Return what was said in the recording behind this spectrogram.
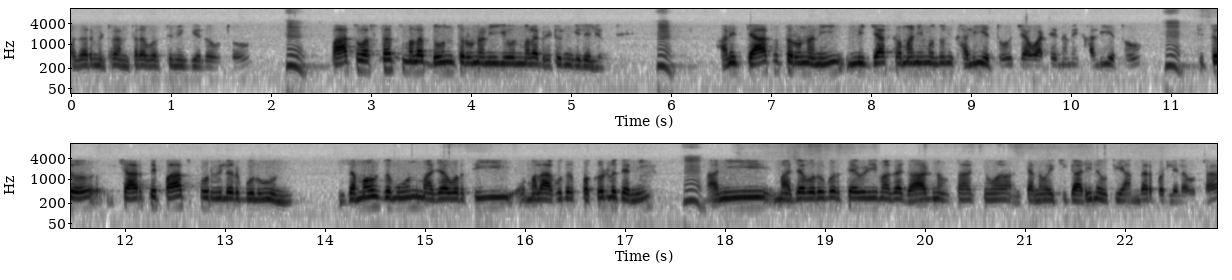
हजार मीटर अंतरावरती मी गेलो होतो पाच वाजताच मला दोन तरुणांनी येऊन मला भेटून गेलेले होते आणि त्याच तरुणांनी मी ज्या कमानीमधून खाली येतो ज्या वाटेनं मी खाली येतो. तिथं चार ते पाच फोर व्हीलर बोलवून जमाव जमवून माझ्यावरती मला अगोदर पकडलं त्यांनी. आणि माझ्याबरोबर त्यावेळी माझा गार्ड नव्हता किंवा कॅनवाईची गाडी नव्हती अंधार पडलेला होता.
